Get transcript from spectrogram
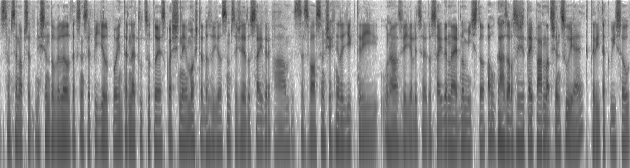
jsem se napřed, než jsem to vylil, tak jsem se pídil po internetu, co to je skvašený mošt a dozvěděl jsem se, že je to cider. A sezval jsem všechny lidi, kteří u nás věděli, co je to cider na jedno místo. A ukázalo se, že tady pár nadšenců je, který takový jsou,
